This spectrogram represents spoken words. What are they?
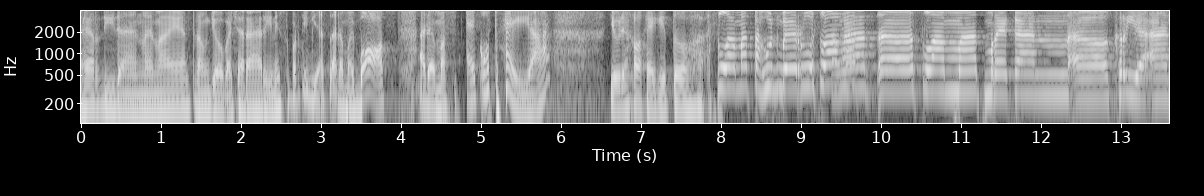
Herdi dan lain-lain. Penanggung jawab acara hari ini seperti biasa ada my boss, ada Mas Eko Teya. Ya udah kalau kayak gitu. Selamat tahun baru, selamat eh, selamat merayakan eh, keriaan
